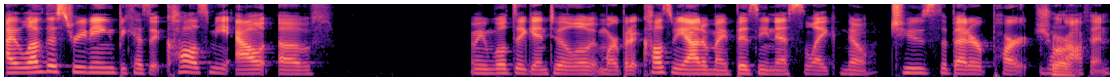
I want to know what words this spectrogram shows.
I love this reading because it calls me out of I mean, we'll dig into it a little bit more, but it calls me out of my busyness like no, choose the better part more often.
